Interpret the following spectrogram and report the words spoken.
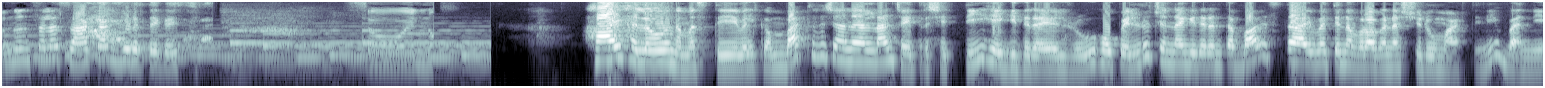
ಒಂದೊಂದ್ಸಲ ಸಾಕಾಗ್ಬಿಡುತ್ತೆ ಗೈಸ್ ಸೊ ಇನ್ನು ಹಾಯ್ ಹಲೋ ನಮಸ್ತೆ. Welcome back to the channel ನಾನ್ ಚೈತ್ರ ಶೆಟ್ಟಿ. ಹೇಗಿದ್ದೀರಾ ಎಲ್ರು? ಹೋಪ್ ಎಲ್ರು ಚೆನ್ನಾಗಿದ್ದೀರಾ ಅಂತ ಭಾವಿಸ್ತಾ ಇವತ್ತಿನ ವ್ಲಾಗ್ ಅನ್ನ ಶುರು ಮಾಡ್ತೀನಿ. ಬನ್ನಿ.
